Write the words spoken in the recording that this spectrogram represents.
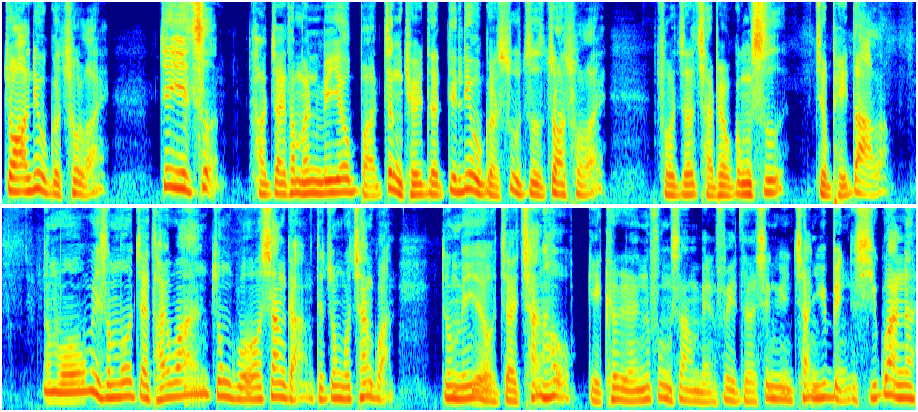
抓六个出来。这一次，好在他们没有把正确的第六个数字抓出来，否则彩票公司就赔大了。那么，为什么在台湾、中国香港的中国餐馆都没有在餐后给客人奉上免费的幸运签鱼饼的习惯呢？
